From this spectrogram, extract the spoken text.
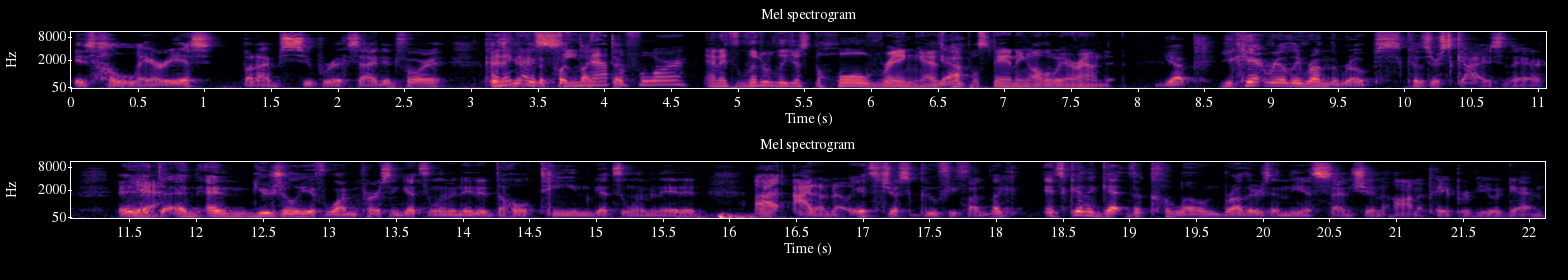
is hilarious, but I'm super excited for it. I think you're I've seen that the, before, and it's literally just the whole ring has Yeah. people standing all the way around it. Yep, you can't really run the ropes because there's guys there, Yeah. and, and and usually if one person gets eliminated, the whole team gets eliminated. I I don't know. It's just goofy fun. Like it's gonna get the Colón brothers and the Ascension on a pay per view again.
